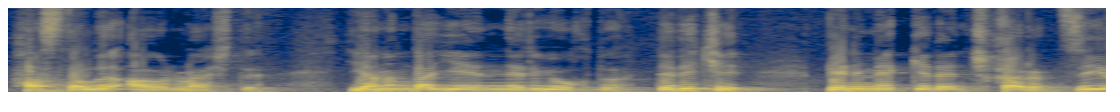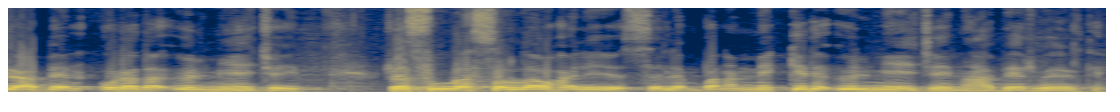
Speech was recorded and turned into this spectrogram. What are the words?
hastalığı ağırlaştı. Yanında yeğenleri yoktu. Dedi ki, beni Mekke'den çıkarın. Zira ben orada ölmeyeceğim. Resulullah sallallahu aleyhi ve sellem bana Mekke'de ölmeyeceğimi haber verdi.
